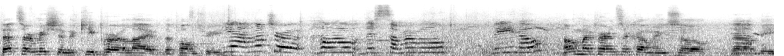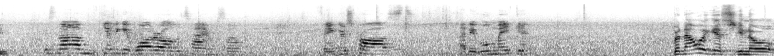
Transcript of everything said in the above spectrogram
That's our mission to keep her alive, the palm tree. Yeah, I'm not sure how this summer will be though. Oh, my parents are coming, so that'll Yeah. be. Because now I'm giving it water all the time, so fingers crossed that it will make it. But now I guess you know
